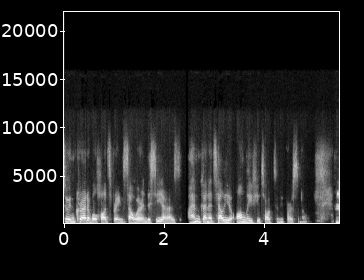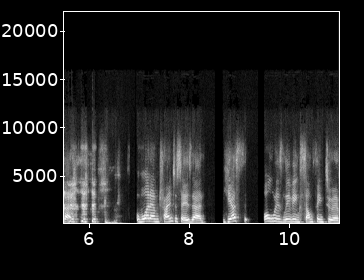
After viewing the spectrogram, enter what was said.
to incredible hot springs somewhere in the Sierras. I'm going to tell you only if you talk to me personally. But what I'm trying to say is that yes, always leaving something to a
